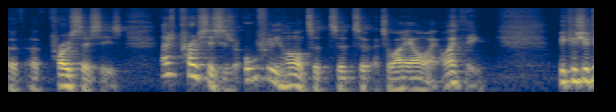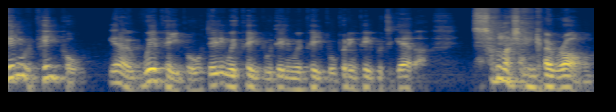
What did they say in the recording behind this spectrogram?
of, of processes. Those processes are awfully hard to, to, to, to AI, I think, because you're dealing with people. You know, we're people dealing with people, dealing with people, putting people together. So much can go wrong.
